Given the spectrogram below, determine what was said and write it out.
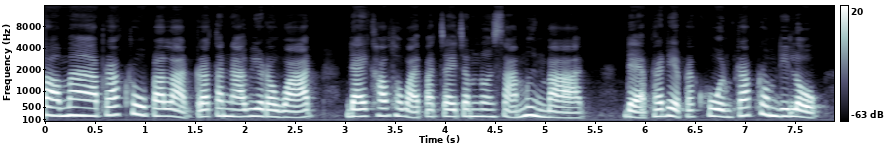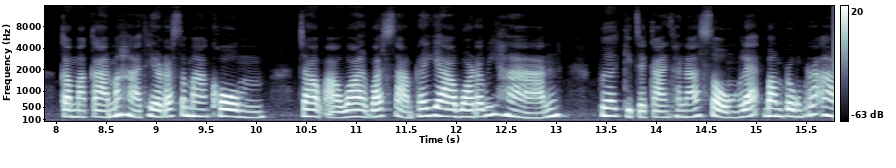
ต่อมาพระครูประหลัดรัตนวีรวัตรได้เข้าถวายปัจจัยจำนวน 30,000 บาท แด่พระเดชพระคุณพระพรหมดิโลก กรรมการมหาเทรสมาคม เจ้าอาวาสวัดสามพระยาวรวิหาร เพื่อกิจการคณะสงฆ์และบำรุงพระอา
